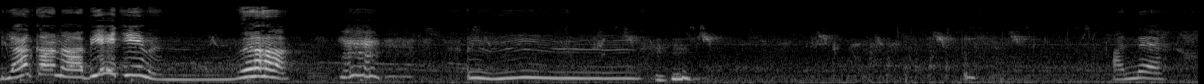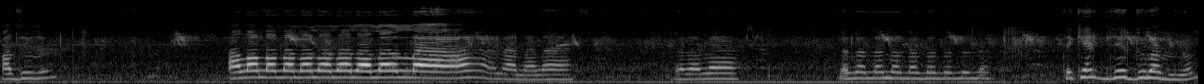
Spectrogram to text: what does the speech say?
Bilal Kan Anne hazırım. La la la la la la la la la la la la la la la la La la la la la la la. Teker bile duramıyorum.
